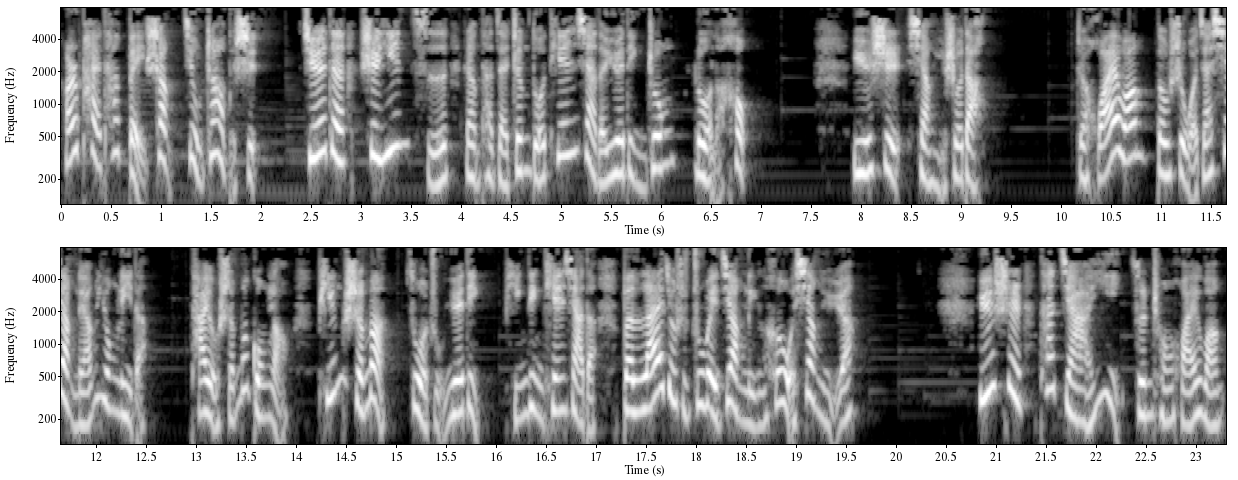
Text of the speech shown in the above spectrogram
而派他北上救赵的事，觉得是因此让他在争夺天下的约定中落了后。于是项羽说道：“这怀王都是我家项梁拥立的。”他有什么功劳？凭什么做主约定平定天下的本来就是诸位将领和我项羽啊！于是他假意尊崇怀王，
